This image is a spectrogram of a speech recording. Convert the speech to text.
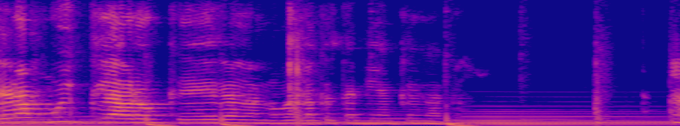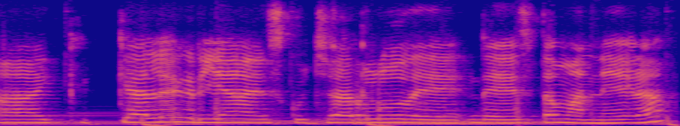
era muy claro que era la novela que tenía que ganar. Ay, qué, alegría escucharlo de, de, esta manera.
